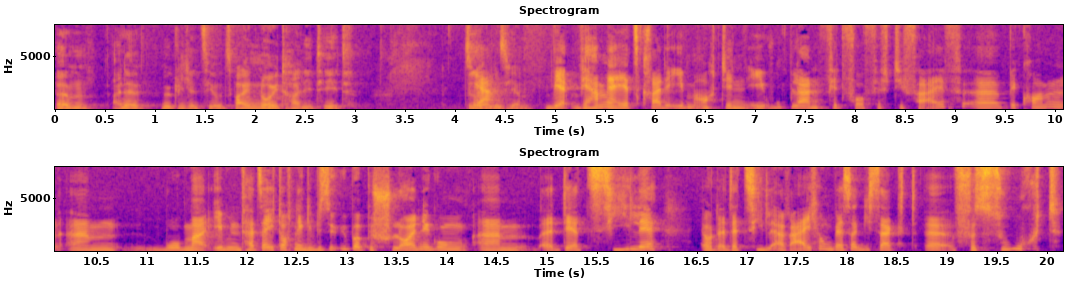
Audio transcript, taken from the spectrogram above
ähm, eine mögliche CO2-Neutralität zu ja, realisieren. Wir, wir haben ja jetzt gerade eben auch den EU-Plan Fit for 55 äh, bekommen, ähm, wo man eben tatsächlich doch eine gewisse Überbeschleunigung ähm, der Ziele oder der Zielerreichung besser gesagt äh, versucht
